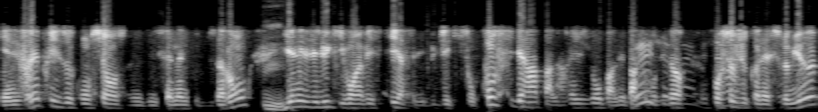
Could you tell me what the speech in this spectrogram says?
il y a une vraie prise de conscience des semaines que nous avons. Hmm. Il y a les élus qui vont investir, c'est des budgets qui sont considérables par la région, par le département du Nord, pour ceux que je connaisse le mieux.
